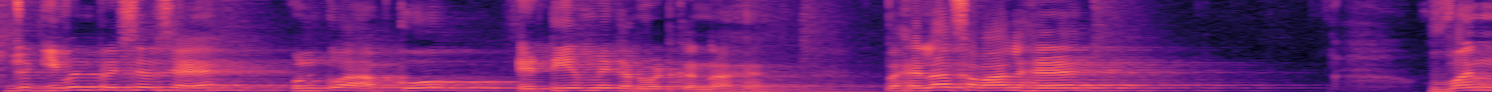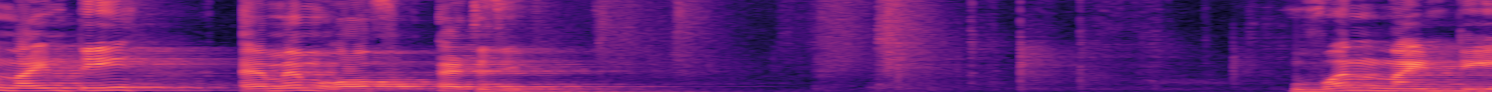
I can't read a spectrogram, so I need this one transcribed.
तो जो गिवन प्रेशर्स हैं, उनको आपको एटीएम में कन्वर्ट करना है। पहला सवाल है 190 ninety M M of H G one ninety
